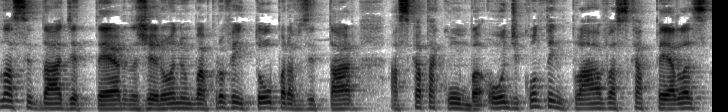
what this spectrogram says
na cidade eterna, Jerônimo aproveitou para visitar as catacumbas, onde contemplava as capelas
